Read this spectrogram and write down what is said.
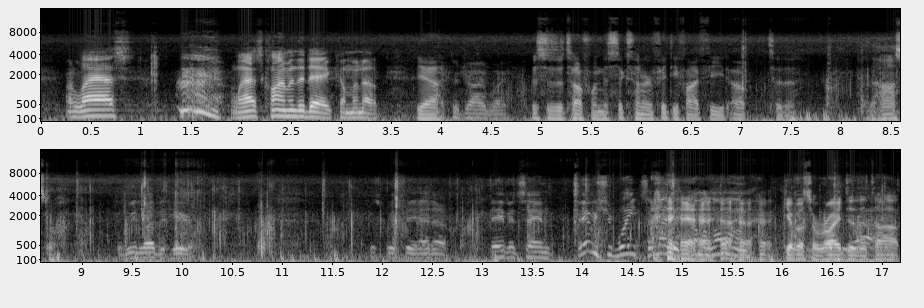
our last last climb of the day coming up Yeah, the driveway. this is a tough one. The 655 feet up to the to the hostel. We love it here. Wish they had a David saying, maybe we should wait somebody to come along. Give us a ride to the top.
